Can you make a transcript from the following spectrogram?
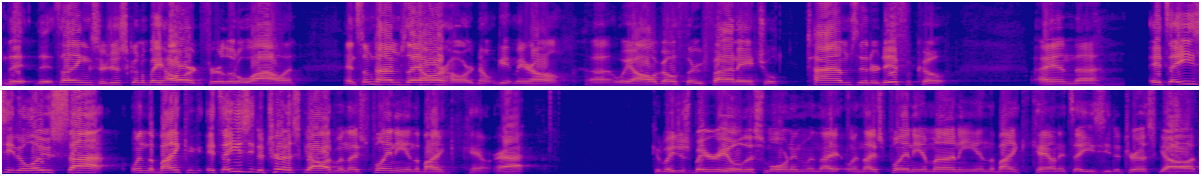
that that things are just going to be hard for a little while, and and sometimes they are hard. Don't get me wrong. Uh, we all go through financial times that are difficult, and uh, it's easy to lose sight when the bank. It's easy to trust God when there's plenty in the bank account, right? Could we just be real this morning? When they when there's plenty of money in the bank account, it's easy to trust God.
